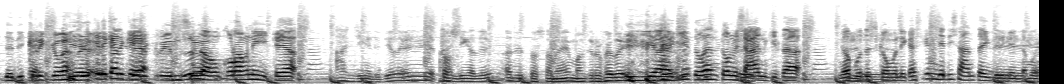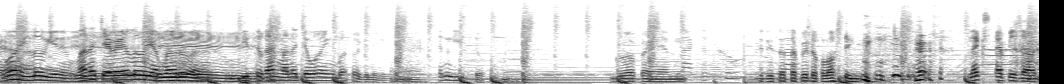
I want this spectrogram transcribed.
jadi krik banget. iya, ya. krik kan kayak Jadi lu nongkrong nih kayak anjing ada dia lagi Eh, tos- anjing ada dia aduh tosananya mager lagi iya gitu kan. Kalau misalkan kita nggak putus Iya. komunikasi kan jadi santai. Jadi kayak Iya. teman wah lu gini mana Iya. cewek lu yang baru? Iya, iya. gitu kan mana cowok yang baru? Gini gini. Iya. kan gitu. Gue pengen cerita tapi udah closing. Next episode.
